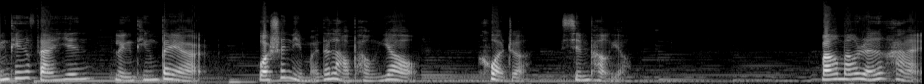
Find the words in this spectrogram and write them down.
聆听梵音，聆听贝尔，我是你们的老朋友，或者新朋友。茫茫人海，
